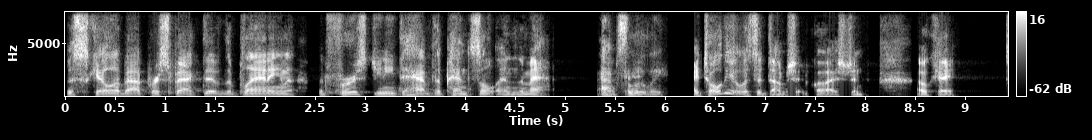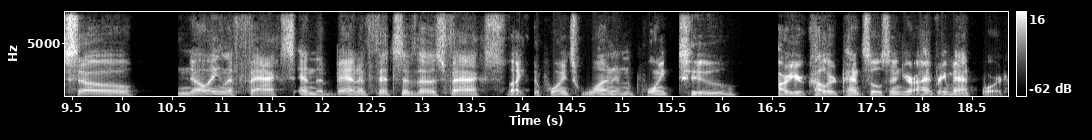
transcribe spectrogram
the skill about perspective, the planning. But first, you need to have the pencil and the mat. Absolutely. Okay. I told you it was a dumb shit question. Okay. So, knowing the facts and the benefits of those facts, like the points one and point two, are your colored pencils and your ivory mat board.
